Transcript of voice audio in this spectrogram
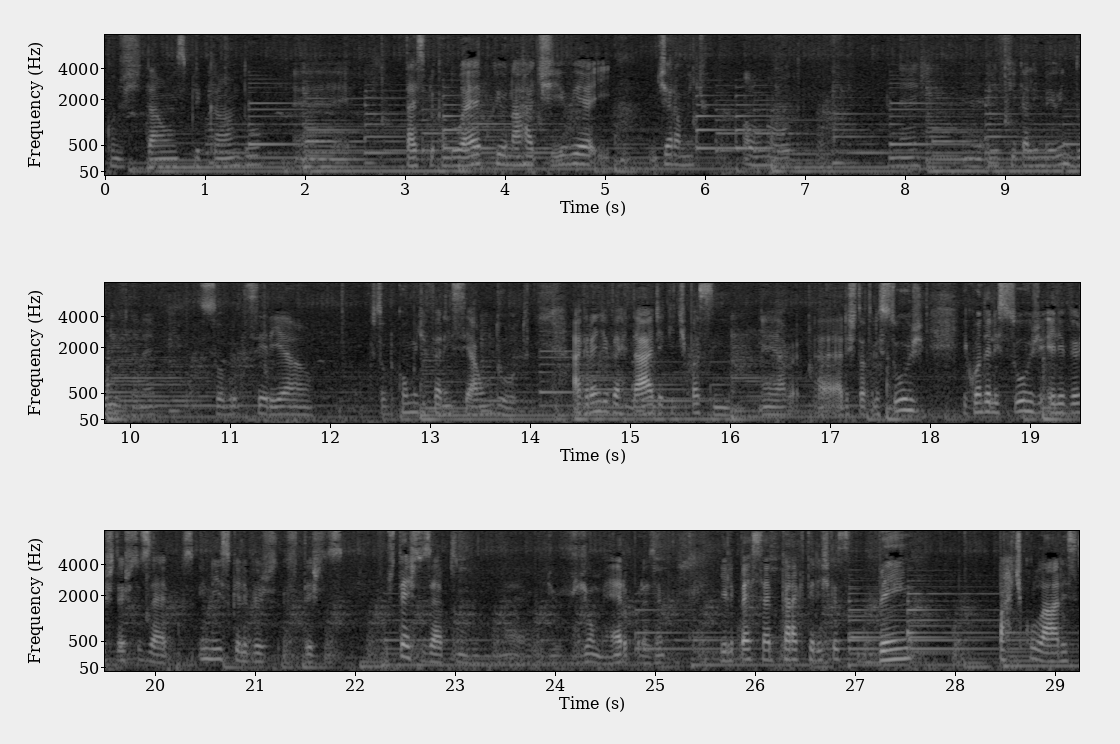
quando estão explicando, é, tá explicando o épico e o narrativo e, e geralmente um ou outro, né, é, ele fica ali meio em dúvida, né, sobre o que seria, sobre como diferenciar um do outro. A grande verdade é que tipo assim, é, Aristóteles surge e quando ele surge ele vê os textos épicos e nisso que ele vê os, textos, os textos épicos né, de, de Homero, por exemplo, ele percebe características bem particulares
